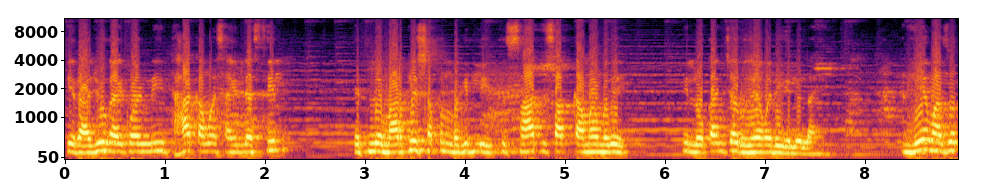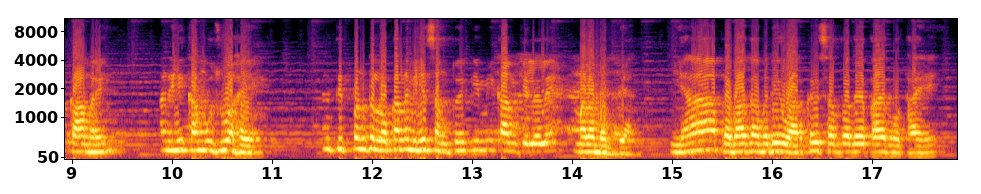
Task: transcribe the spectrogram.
की राजू गायकवाडनी दहा कामं सांगितली असतील. त्यातले मार्कलिस्ट आपण बघितली की सात ते सात कामामध्ये हे लोकांच्या हृदयामध्ये गेलेलं आहे. आणि हे माझं काम आहे आणि हे काम उजवं आहे. आणि तिथपर्यंत लोकांना मी हे सांगतोय की मी काम केलेलं आहे मला मत द्या. या प्रभागामध्ये वारकरी संप्रदाय फार मोठा आहे.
